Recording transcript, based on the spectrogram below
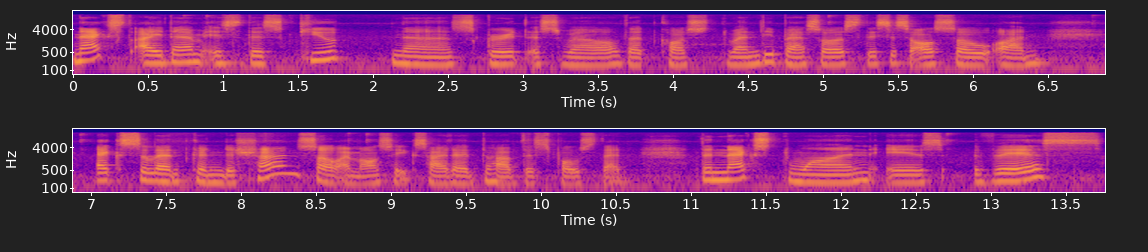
Next item is this cute na skirt as well that cost 20 pesos. This is also on excellent condition, so I'm also excited to have this posted. The next one is this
